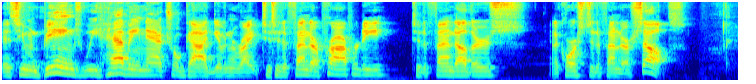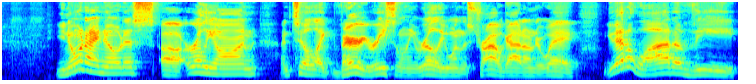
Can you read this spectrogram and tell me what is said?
as human beings, we have a natural God given right to, to defend our property, to defend others, and of course, to defend ourselves. You know what I noticed uh, early on, until like very recently, really, when this trial got underway? You had a lot of the,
